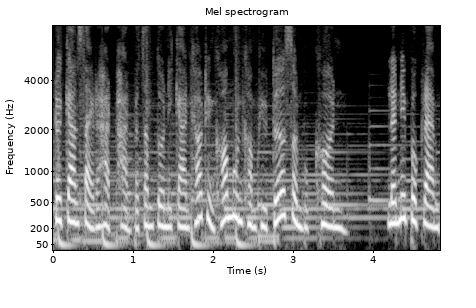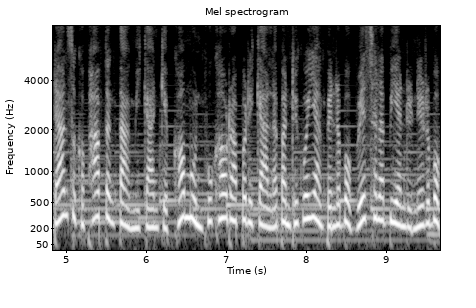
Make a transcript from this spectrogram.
โดยการใส่รหัสผ่านประจำตัวในการเข้าถึงข้อมูลคอมพิวเตอร์ส่วนบุคคล และในโปรแกรมด้านสุขภาพต่างๆ มีการเก็บข้อมูลผู้เข้ารับบริการและบันทึกไว้อย่างเป็นระบบเวชระเบียน หรือในระบบ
